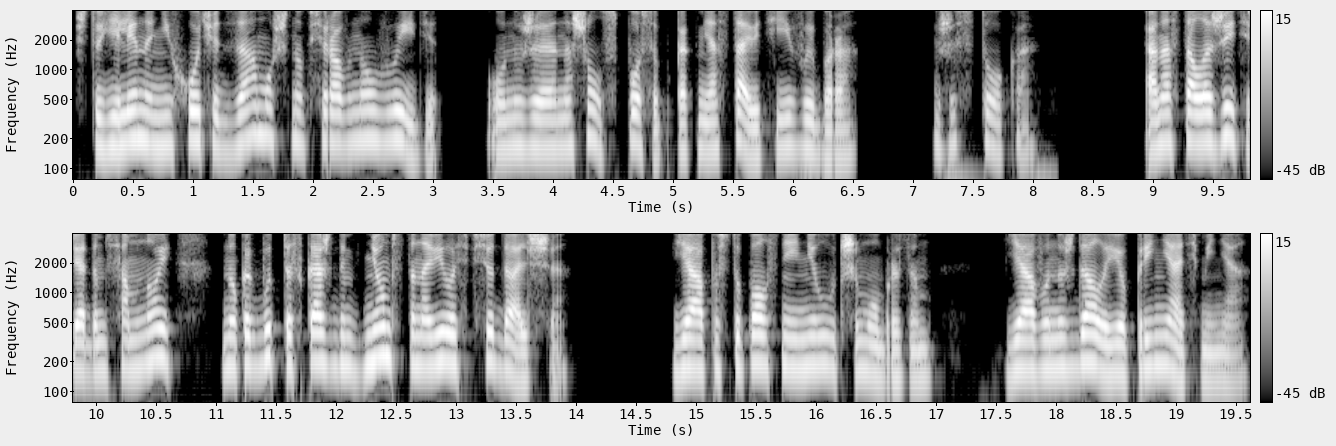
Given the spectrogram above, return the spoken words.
Что Елена не хочет замуж, но все равно выйдет. Он уже нашел способ, как не оставить ей выбора. Жестоко. Она стала жить рядом со мной, но как будто с каждым днем становилась все дальше. Я поступал с ней не лучшим образом. Я вынуждал ее принять меня.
